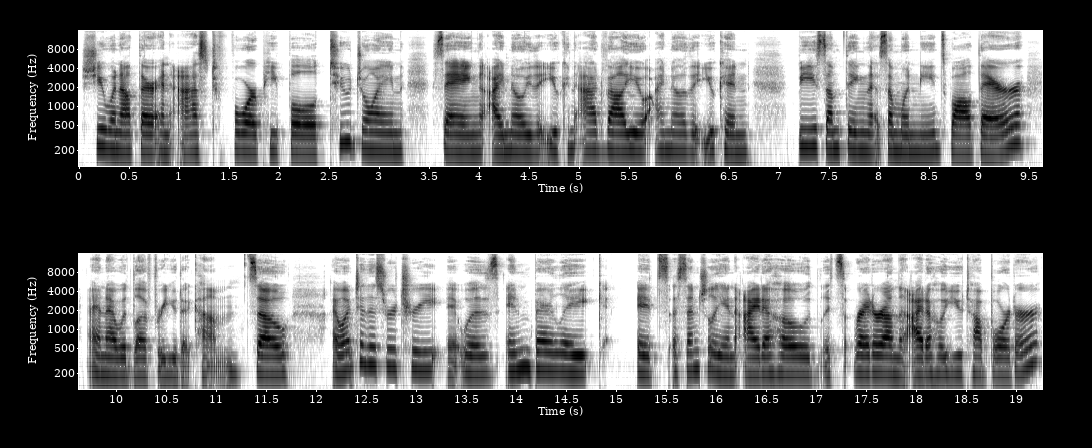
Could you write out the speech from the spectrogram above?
She went out there and asked for people to join, saying, I know that you can add value. I know that you can be something that someone needs while there, and I would love for you to come. So I went to this retreat. It was in Bear Lake. It's essentially in Idaho. It's right around the Idaho Utah border.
